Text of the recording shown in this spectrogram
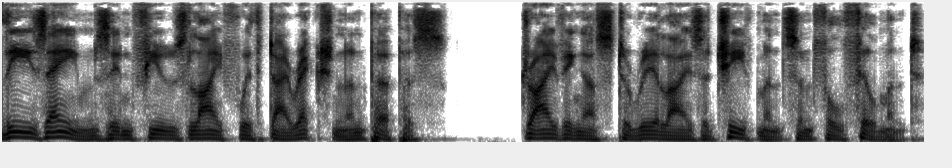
These aims infuse life with direction and purpose, driving us to realize achievements and fulfillment.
